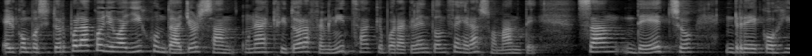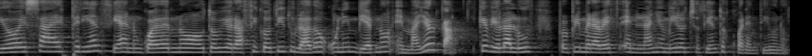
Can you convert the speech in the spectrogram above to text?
El compositor polaco llegó allí junto a George Sand, una escritora feminista que por aquel entonces era su amante. Sand, de hecho, recogió esa experiencia en un cuaderno autobiográfico titulado Un invierno en Mallorca, que vio la luz por primera vez en el año 1841.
